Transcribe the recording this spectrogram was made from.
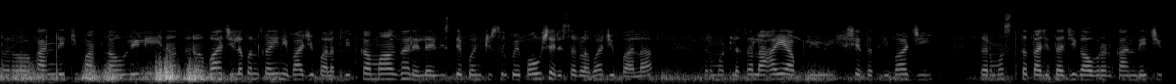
तर कांद्याची पात लावलेली आहे ना तर भाजीला पण काही नाही. भाजीपाला तर इतका महाग झालेला आहे वीस ते पंचवीस रुपये पावशेर आहे सगळा भाजीपाला. तर म्हटलं चला आहे आपली शेतातली भाजी. तर मस्त ताजी ताजी गावरान कांद्याची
